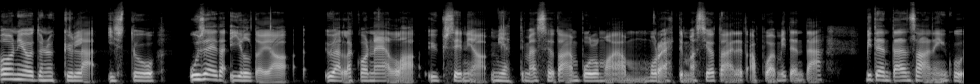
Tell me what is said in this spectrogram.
on joutunut kyllä istua useita iltoja yöllä koneella yksin ja miettimässä jotain pulmaa ja murehtimassa jotain, että apua, miten tämä miten tämän saa niin kuin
